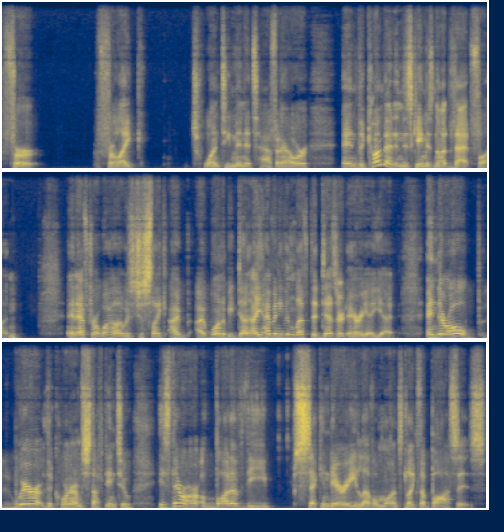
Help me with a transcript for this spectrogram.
for, for like 20 minutes, half an hour, and the combat in this game is not that fun. And after a while, I was just like, I, I want to be done. I haven't even left the desert area yet. And they're all, where the corner I'm stuffed into, is there are a lot of the secondary level monsters, like the bosses,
